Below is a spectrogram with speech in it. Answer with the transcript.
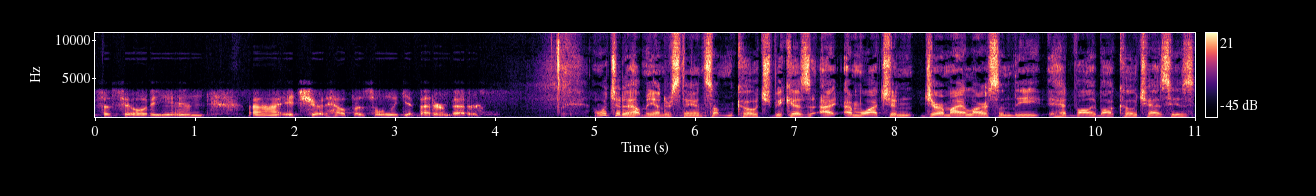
facility, and uh, it should help us only get better and better. I want you to help me understand something, Coach, because I, I'm watching Jeremiah Larson, the head volleyball coach, has his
